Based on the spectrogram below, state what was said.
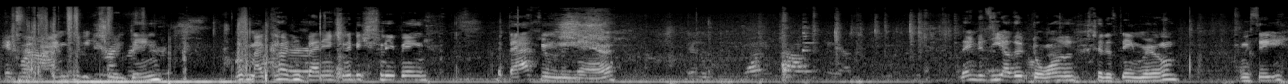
Here's where I'm gonna be sleeping. With my cousin Benny's gonna be sleeping. The bathroom in there. Here. Then there's the other door to the same room. Let me see.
